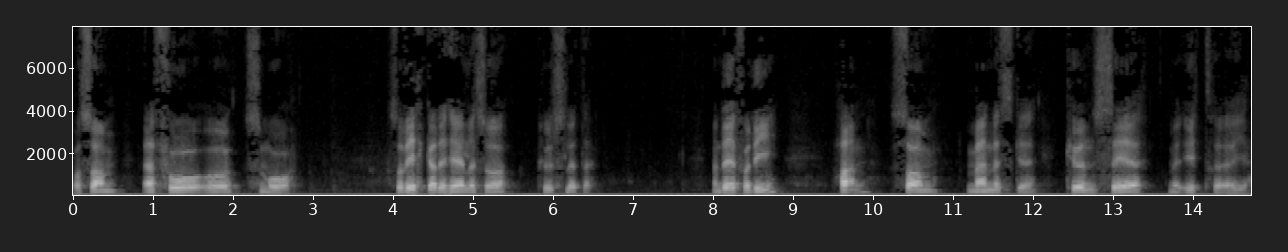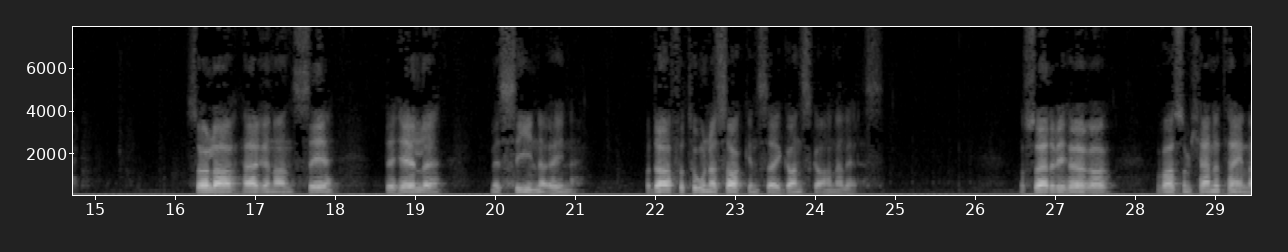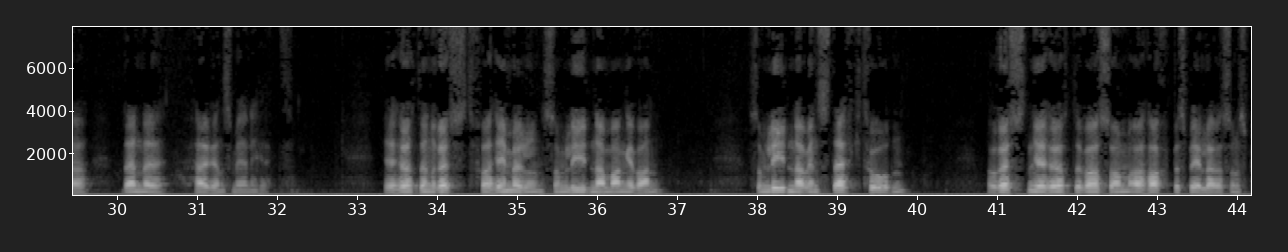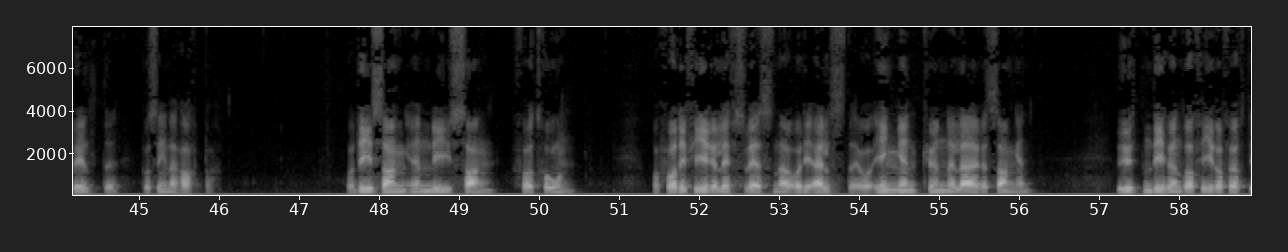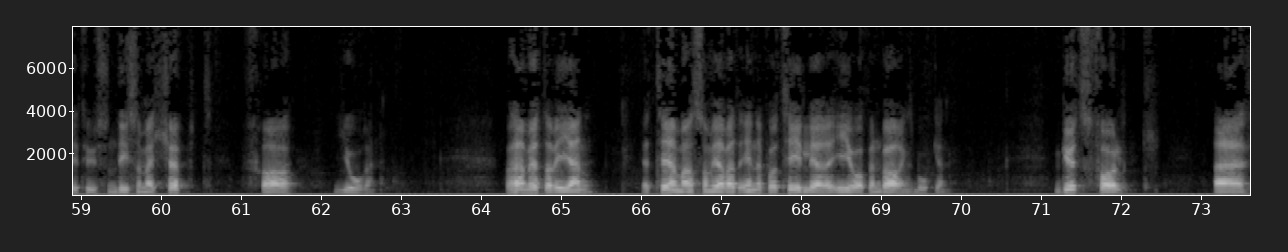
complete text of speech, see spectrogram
og som er få og små, så virker det hele så puslete. Men det er fordi han som menneske kun ser med ytre øye. Så lar Herren han se det hele med sine øyne, og da fortoner saken seg ganske annerledes. Og så er det vi hører hva som kjennetegner denne Herrens menighet. Jeg hørte en røst fra himmelen som lyden av mange vann, som lyden av en sterk torden, og røsten jeg hørte var som av harpespillere som spilte på sine harper. Og de sang en ny sang for tronen og for de fire livsvesener og de eldste, og ingen kunne lære sangen uten de 144 000, de som er kjøpt fra jorden. Og Her møter vi igjen et tema som vi har vært inne på tidligere i åpenbaringsboken. Guds folk er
